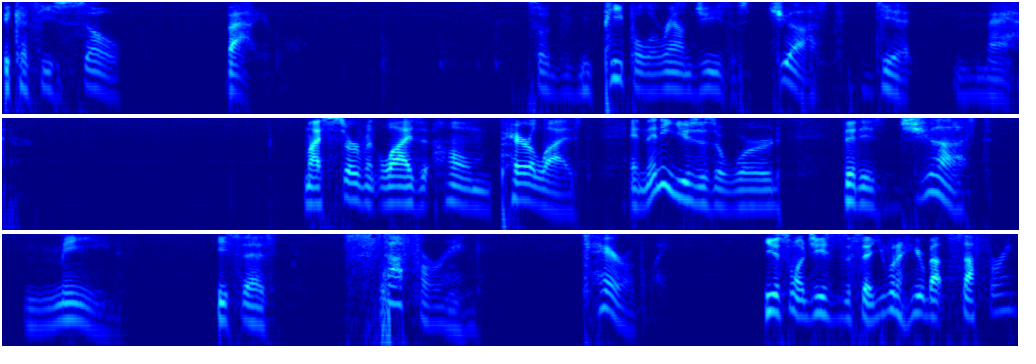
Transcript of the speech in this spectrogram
because he's so valuable. So the people around Jesus just get madder. My servant lies at home paralyzed. And then he uses a word that is just mean. He says, suffering terribly. You just want Jesus to say, You want to hear about suffering?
